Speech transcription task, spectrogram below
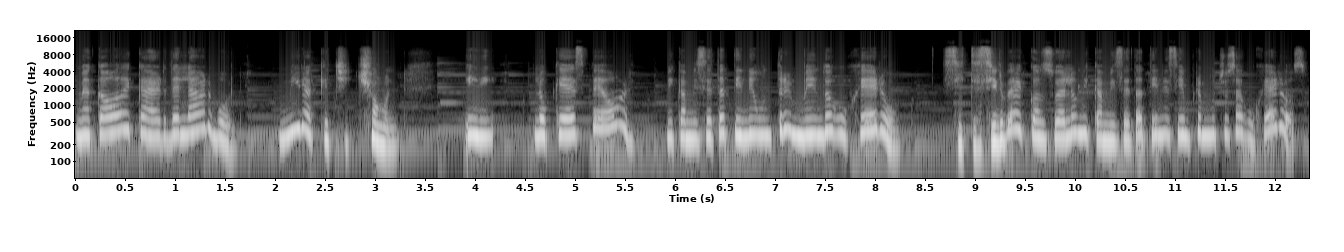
Me acabo de caer del árbol. Mira qué chichón. Y lo que es peor, mi camiseta tiene un tremendo agujero. Si te sirve de consuelo, mi camiseta tiene siempre muchos agujeros.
